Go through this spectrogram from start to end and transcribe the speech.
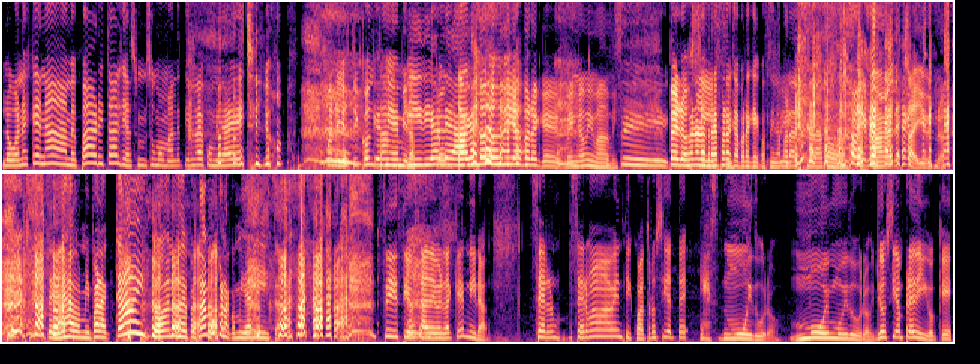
lo bueno es que nada, me paro y tal, ya su, su mamá le tiene la comida hecha y yo. Bueno, yo estoy contando, mi mira, le haga. contando los días para que venga mi mami. Sí. Pero bueno, la sí, traes para acá para que cocine Sí. para, para todos. Para que nos haga el desayuno. Te vienes a dormir para acá y todos nos despertamos con la comida lista. Sí, sí, o sea, de verdad que mira, ser, ser mamá 24/7 es muy duro, muy, muy duro. Yo siempre digo que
